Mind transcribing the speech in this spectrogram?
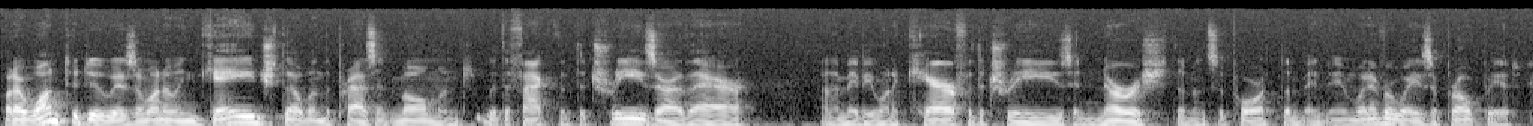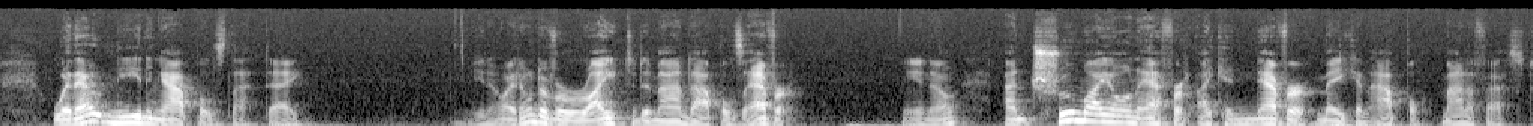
What I want to do is I want to engage, though, in the present moment with the fact that the trees are there, and I maybe want to care for the trees and nourish them and support them in, in whatever way is appropriate without needing apples that day. You know, I don't have a right to demand apples ever. You know, and through my own effort, I can never make an apple manifest.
